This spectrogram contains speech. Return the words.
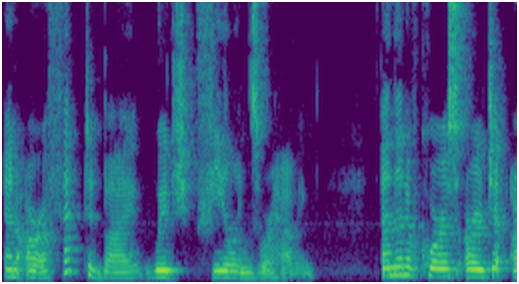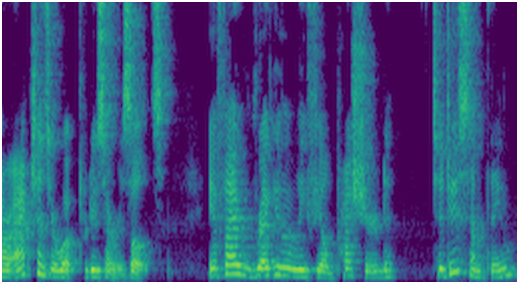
and are affected by which feelings we're having. And then, of course, our, our actions are what produce our results. If I regularly feel pressured to do something,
